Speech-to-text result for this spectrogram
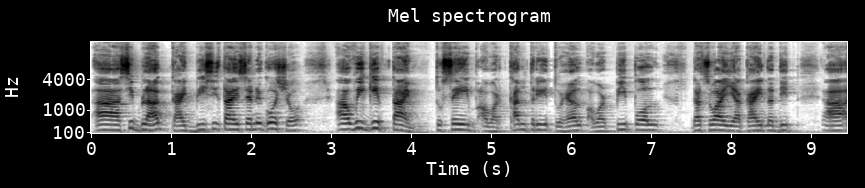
uh, si Vlog, kahit busy tayo sa negosyo, uh, we give time to save our country, to help our people. That's why uh, kahit na dit, uh,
